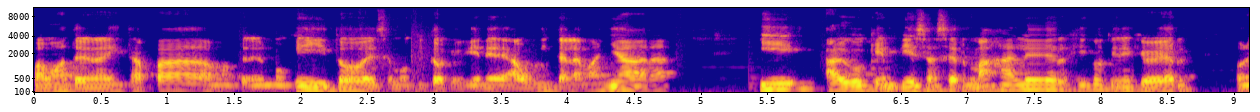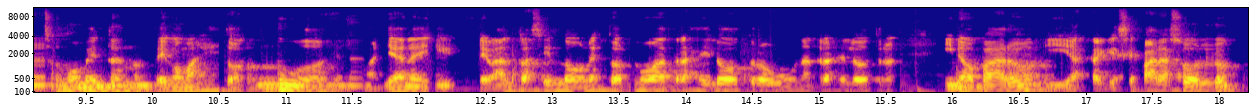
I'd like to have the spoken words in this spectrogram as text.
vamos a tener nariz tapada, vamos a tener moquito, ese moquito que viene de agüita en la mañana, y algo que empieza a ser más alérgico tiene que ver con esos momentos en donde tengo más estornudos en la mañana y levanto haciendo un estornudo atrás del otro, uno atrás del otro, y no paro, y hasta que se para solo,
